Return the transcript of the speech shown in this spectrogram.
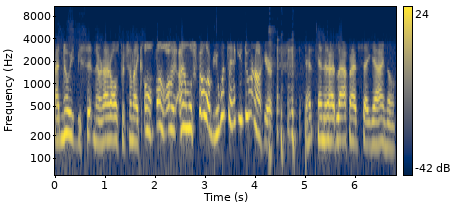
I knew he'd be sitting there, and I'd always pretend like, oh, oh, oh I almost fell over you. What the heck are you doing out here? and, and then I'd laugh and I'd say, yeah, I know.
